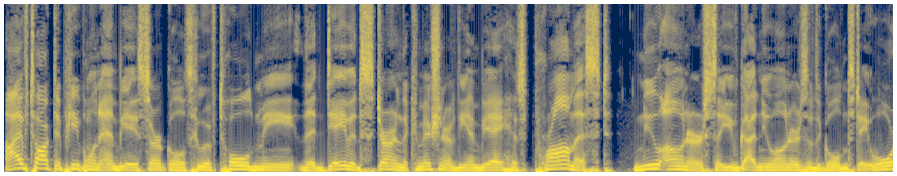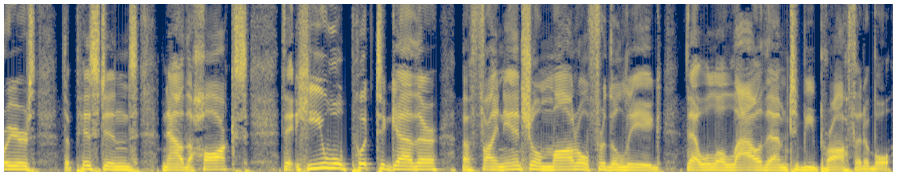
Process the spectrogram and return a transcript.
I've talked to people in NBA circles who have told me that David Stern, the commissioner of the NBA, has promised new owners. So you've got new owners of the Golden State Warriors, the Pistons, now the Hawks, that he will put together a financial model for the league that will allow them to be profitable.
